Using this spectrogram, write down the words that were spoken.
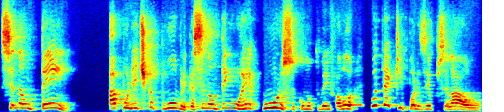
se não tem a política pública, se não tem o recurso, como tu bem falou. Quanto é que, por exemplo, sei lá, o,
